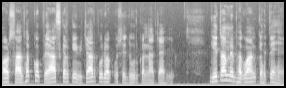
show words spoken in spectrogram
और साधक को प्रयास करके विचारपूर्वक उसे दूर करना चाहिए। गीता में भगवान कहते हैं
